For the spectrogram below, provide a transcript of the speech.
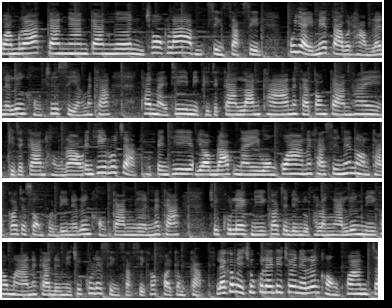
ความรักการงานการเงิน โชคลาภสิ่งศักดิ์สิทธิ์ผู้ใหญ่เมตตาประถมและในเรื่องของชื่อเสียงนะคะ ท่านไหนที่มีกิจการร้านค้านะคะ ต้องการให้กิจการของเราเป็นที่รู้จักเป็นที่ยอมรับในวงกว้างนะคะ ซึ่งแน่นอนค่ะก็จะส่งผลดีในเรื่องของการเงินนะคะ ชุดคู่เลขนี้ก็จะดึงดูดพลังงานเรื่องนี้เข้ามานะคะ โดยมีชุดคู่เลขสิ่งศักดิ์สิทธิ์เข้าคอยกำกับ แล้วก็มีชุดคู่เลขที่ช่วยในเรื่องของความจ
